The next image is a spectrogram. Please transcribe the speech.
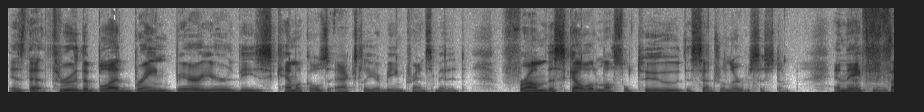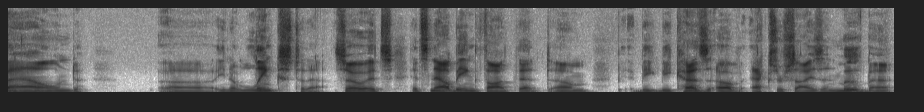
is that through the blood-brain barrier, these chemicals actually are being transmitted from the skeletal muscle to the central nervous system, and they found. Uh, you know links to that so it's it's now being thought that um, be, because of exercise and movement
